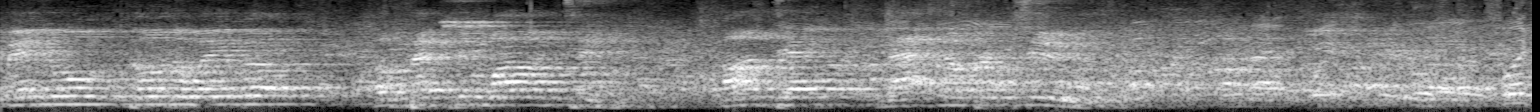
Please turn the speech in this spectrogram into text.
Emmanuel Villanueva of Becton Wellington. On deck, mat number two. What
